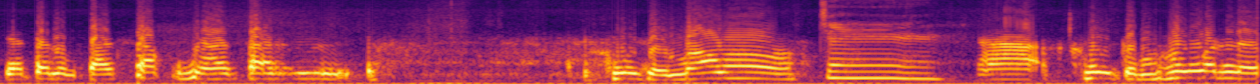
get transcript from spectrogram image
ផ្ញើទៅលោកតាសັບផ្ញើទៅគួយសៃម៉ងចាចាគួយកំហួននៅ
